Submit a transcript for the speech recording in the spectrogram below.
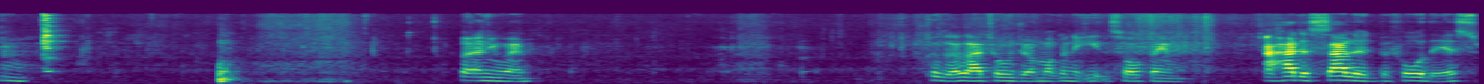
Mm. But anyway, because as I told you, I'm not going to eat this whole thing. I had a salad before this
